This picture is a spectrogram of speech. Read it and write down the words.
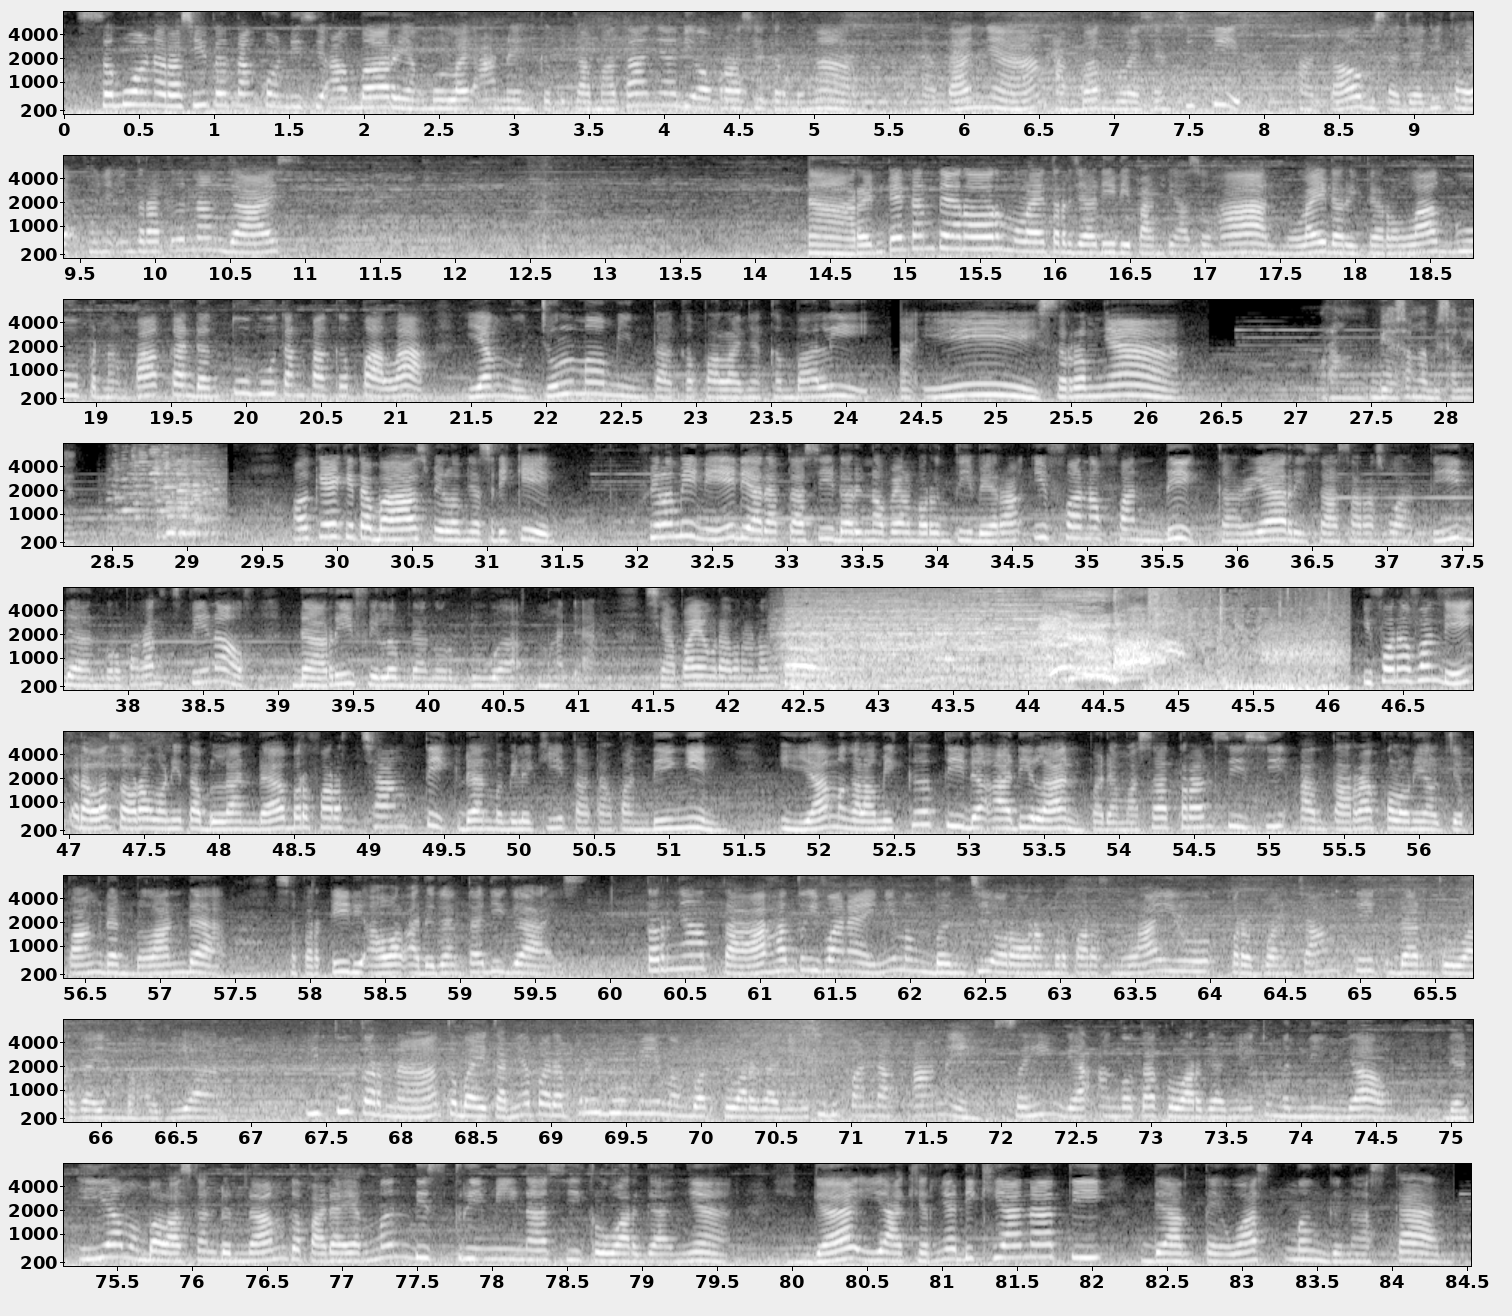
Sebuah narasi tentang kondisi Ambar yang mulai aneh ketika matanya dioperasi terdengar. Katanya Ambar mulai sensitif atau bisa jadi kayak punya indera keenam guys. Nah, rentetan teror mulai terjadi di panti asuhan, mulai dari teror lagu, penampakan, dan tubuh tanpa kepala yang muncul meminta kepalanya kembali. Nah, ih, seremnya. Orang biasa nggak bisa lihat. Oke, kita bahas filmnya sedikit. Film ini diadaptasi dari novel Merunti Berang Ivana Van karya Risa Saraswati dan merupakan spin-off dari film Danur 2 Mada. Siapa yang udah pernah nonton? Ivana Van Dijk adalah seorang wanita Belanda berfaras cantik dan memiliki tatapan dingin. Ia mengalami ketidakadilan pada masa transisi antara kolonial Jepang dan Belanda seperti di awal adegan tadi guys. Ternyata hantu Ivana ini membenci orang-orang berparas Melayu, perempuan cantik, dan keluarga yang bahagia. Itu karena kebaikannya pada pribumi membuat keluarganya itu dipandang aneh, sehingga anggota keluarganya itu meninggal. Dan ia membalaskan dendam kepada yang mendiskriminasi keluarganya, hingga ia akhirnya dikhianati dan tewas menggenaskan.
